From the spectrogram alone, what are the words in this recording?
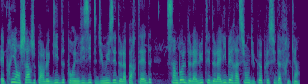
est pris en charge par le guide pour une visite du musée de l'apartheid, symbole de la lutte et de la libération du peuple sud-africain.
